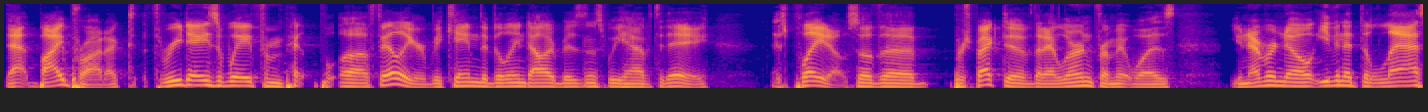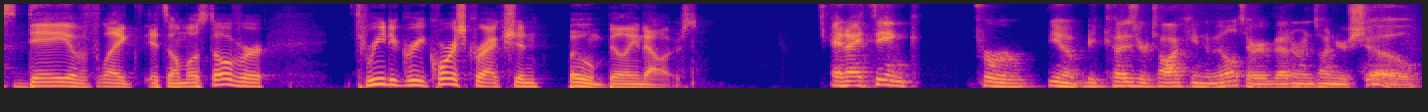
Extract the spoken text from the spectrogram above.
That byproduct, three days away from uh, failure, became the billion dollar business we have today as Play-Doh. So the perspective that I learned from it was you never know, even at the last day of like it's almost over, three degree course correction, boom, billion dollars. And I think for, you know, because you're talking to military veterans on your show,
